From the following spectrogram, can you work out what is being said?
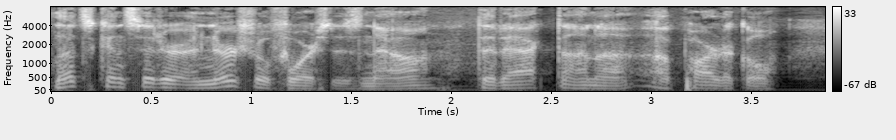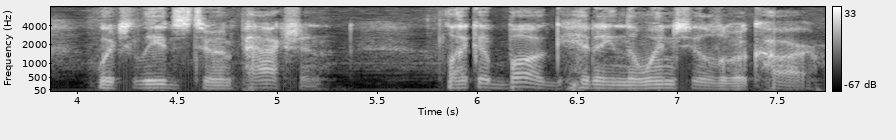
Let's consider inertial forces now that act on a, a particle, which leads to impaction, like a bug hitting the windshield of a car.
